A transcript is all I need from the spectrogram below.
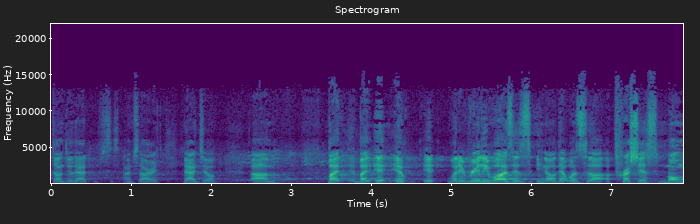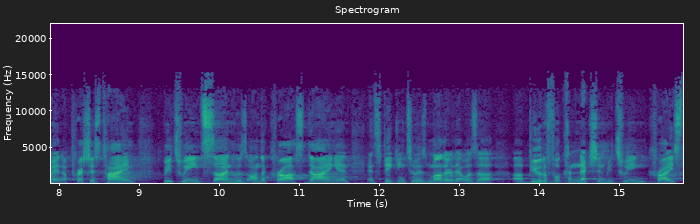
don't do that. I'm sorry. Bad joke. Um, but but it, it, it, what it really was is, you know, that was a, a precious moment, a precious time between son who's on the cross dying and, and speaking to his mother. That was a, a beautiful connection between Christ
